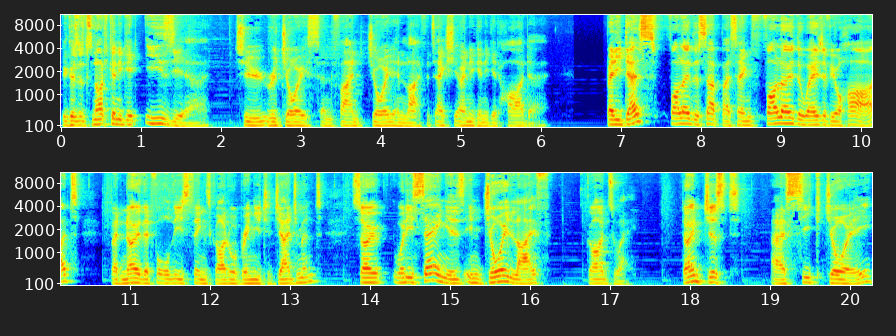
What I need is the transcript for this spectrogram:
because it's not going to get easier to rejoice and find joy in life. It's actually only going to get harder. But he does follow this up by saying, follow the ways of your heart but know that for all these things, God will bring you to judgment. So, what he's saying is enjoy life God's way. Don't just uh, seek joy,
